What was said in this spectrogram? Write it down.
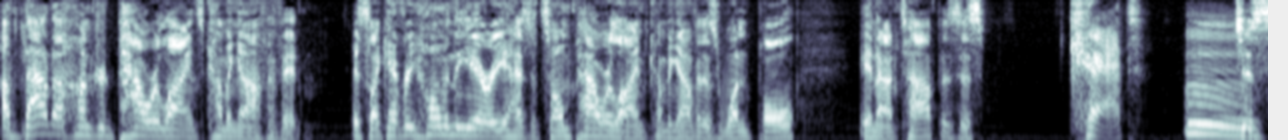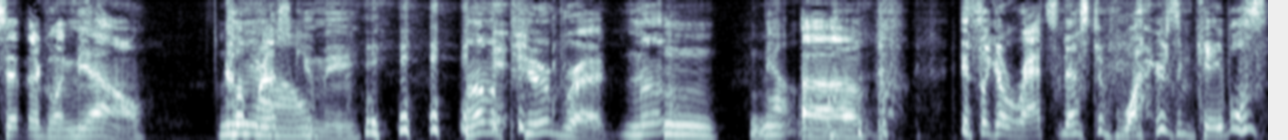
about a hundred power lines coming off of it. It's like every home in the area has its own power line coming off of this one pole, and on top is this cat just sitting there going meow. Come Meow. rescue me. I'm a purebred. No. No. Uh, it's like a rat's nest of wires and cables.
